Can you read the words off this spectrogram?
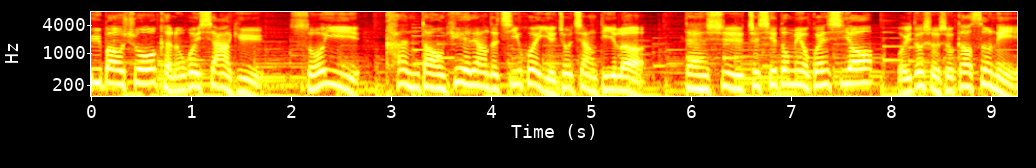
预报说可能会下雨，所以看到月亮的机会也就降低了。但是这些都没有关系哦，维多叔叔告诉你。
